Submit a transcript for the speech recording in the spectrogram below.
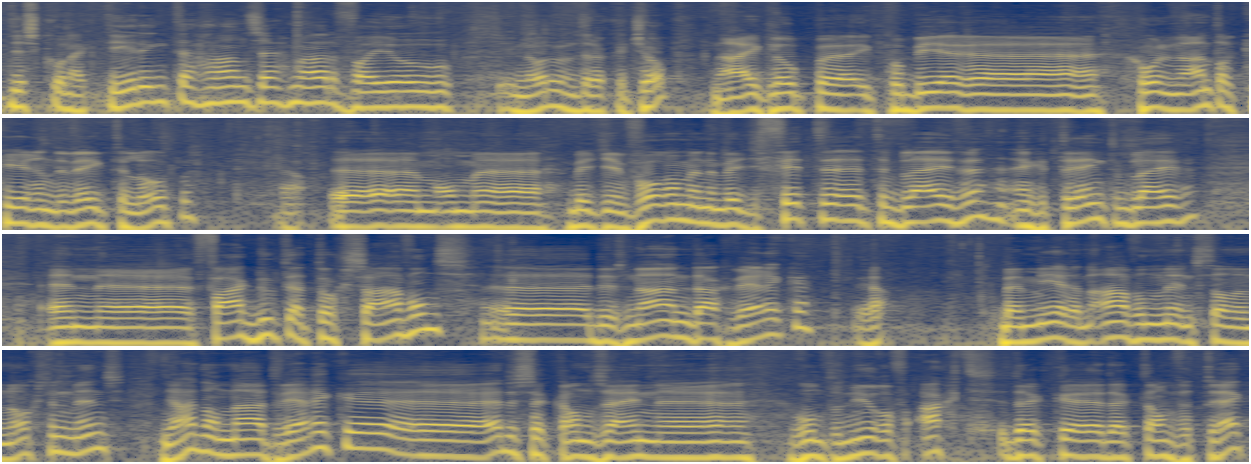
disconnectering te gaan zeg maar, van jouw enorm drukke job? Nou, ik, loop, ik probeer gewoon een aantal keer in de week te lopen. Ja. Um, om uh, een beetje in vorm en een beetje fit te blijven en getraind te blijven. En vaak doe ik dat toch s'avonds, dus na een dag werken. Ja. Ik ben meer een avondmens dan een ochtendmens. Ja, dan na het werken, dus dat kan zijn rond een uur of acht dat ik, dat ik dan vertrek.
